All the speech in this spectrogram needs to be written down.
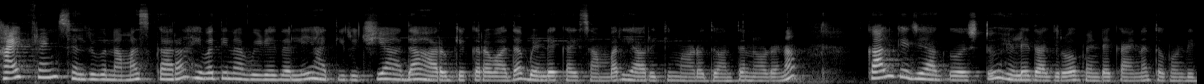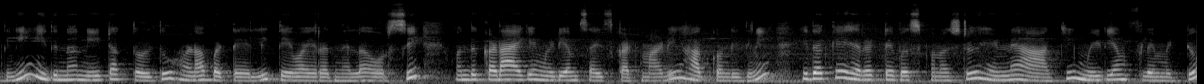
ಹಾಯ್ ಫ್ರೆಂಡ್ಸ್, ಎಲ್ರಿಗೂ ನಮಸ್ಕಾರ. ಇವತ್ತಿನ ವಿಡಿಯೋದಲ್ಲಿ ಅತಿ ರುಚಿಯಾದ, ಆರೋಗ್ಯಕರವಾದ ಬೆಂಡೆಕಾಯಿ ಸಾಂಬಾರು ಯಾವ ರೀತಿ ಮಾಡೋದು ಅಂತ ನೋಡೋಣ. ಕಾಲು ಕೆ ಜಿ ಆಗುವಷ್ಟು ಎಳೆದಾಗಿರೋ ಬೆಂಡೆಕಾಯಿನ ತೊಗೊಂಡಿದ್ದೀನಿ. ಇದನ್ನು ನೀಟಾಗಿ ತೊಳೆದು ಒಣ ಬಟ್ಟೆಯಲ್ಲಿ ತೇವ ಇರೋದನ್ನೆಲ್ಲ ಒರೆಸಿ ಒಂದು ಕಡಾಯಿಗೆ ಮೀಡಿಯಮ್ ಸೈಜ್ ಕಟ್ ಮಾಡಿ ಹಾಕ್ಕೊಂಡಿದ್ದೀನಿ. ಇದಕ್ಕೆ ಎರಡು ಟೇಬಲ್ ಸ್ಪೂನಷ್ಟು ಎಣ್ಣೆ ಹಾಕಿ ಮೀಡಿಯಮ್ ಫ್ಲೇಮ್ ಇಟ್ಟು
